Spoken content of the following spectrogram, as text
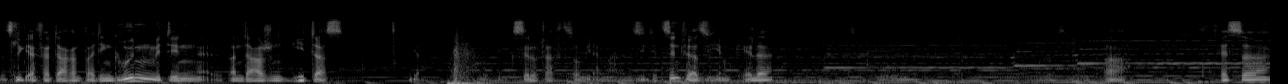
Das liegt einfach daran, bei den grünen mit den Bandagen geht das. Ja, mit dem Xelotath-Zombie einmal analysiert. Jetzt sind wir also hier im Keller paar Fässer.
